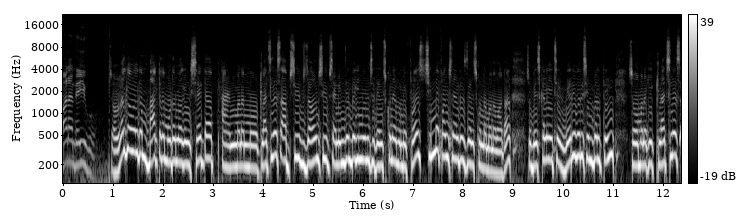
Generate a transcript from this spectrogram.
one and there you go so welcome welcome back to the motor blogging setup and మనం clutchless up shifts down shifts and engine braking గురించి తెలుసుకునే ముందు ఫస్ట్ చిన్న ఫంక్షనాలిటీస్ తెలుసుకుందాం అనమాట సో బేసికల్గా it's a very very simple thing so మనకి క్లచ్లెస్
